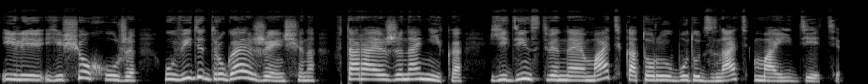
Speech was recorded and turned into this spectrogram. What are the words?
Или еще хуже, увидит другая женщина, вторая жена Ника, единственная мать, которую будут знать мои дети.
